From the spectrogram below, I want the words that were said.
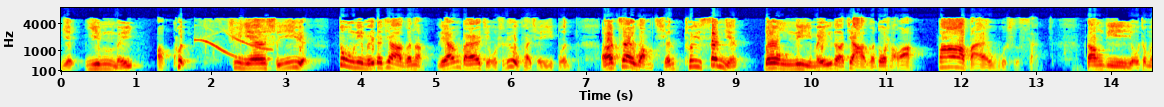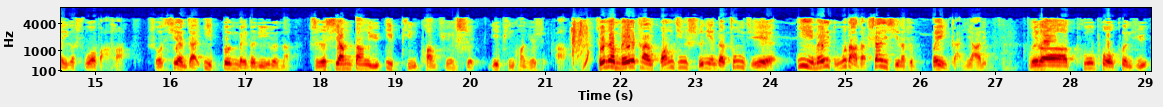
也因煤而困。去年十一月，动力煤的价格呢，两百九十六块钱一吨，而再往前推三年，动力煤的价格多少啊？八百五十三。当地有这么一个说法哈，说现在一吨煤的利润呢，只相当于一瓶矿泉水，一瓶矿泉水啊。随着煤炭黄金十年的终结，一煤独大的山西呢是倍感压力。为了突破困局，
